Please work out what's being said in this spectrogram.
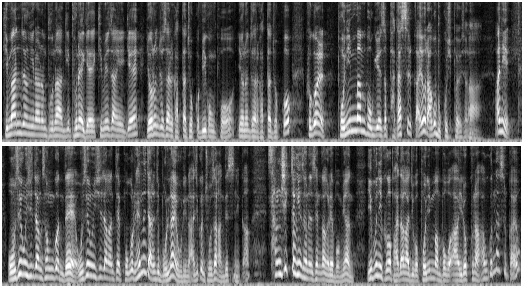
김한정이라는 분에게, 분에게 김 회장에게 여론조사를 갖다 줬고 미공포 여론조사를 갖다 줬고 그걸 본인만 보기 위해서 받았을까요? 라고 묻고 싶어요, 저는. 아. 아니 오세훈 시장 선거인데 오세훈 시장한테 보고를 했는지 안 했는지 몰라요 우리는 아직은 조사가 안 됐으니까 상식적인 선에서 생각을 해보면 이분이 그거 받아가지고 본인만 보고 아 이렇구나 하고 끝났을까요?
